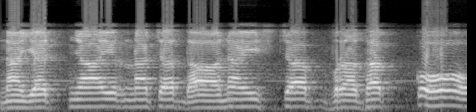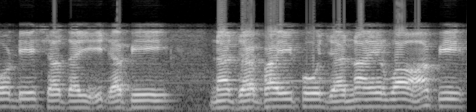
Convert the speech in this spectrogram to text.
न यज्ञैर्न च दानैश्च व्रतः कोडिशदैरपि न जभैपूजनैर्वापि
